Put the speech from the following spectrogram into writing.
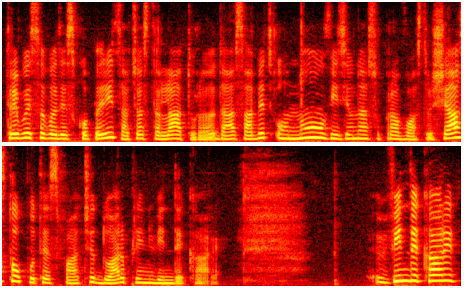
trebuie să vă descoperiți această latură, da? să aveți o nouă viziune asupra voastră și asta o puteți face doar prin vindecare. Vindecare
